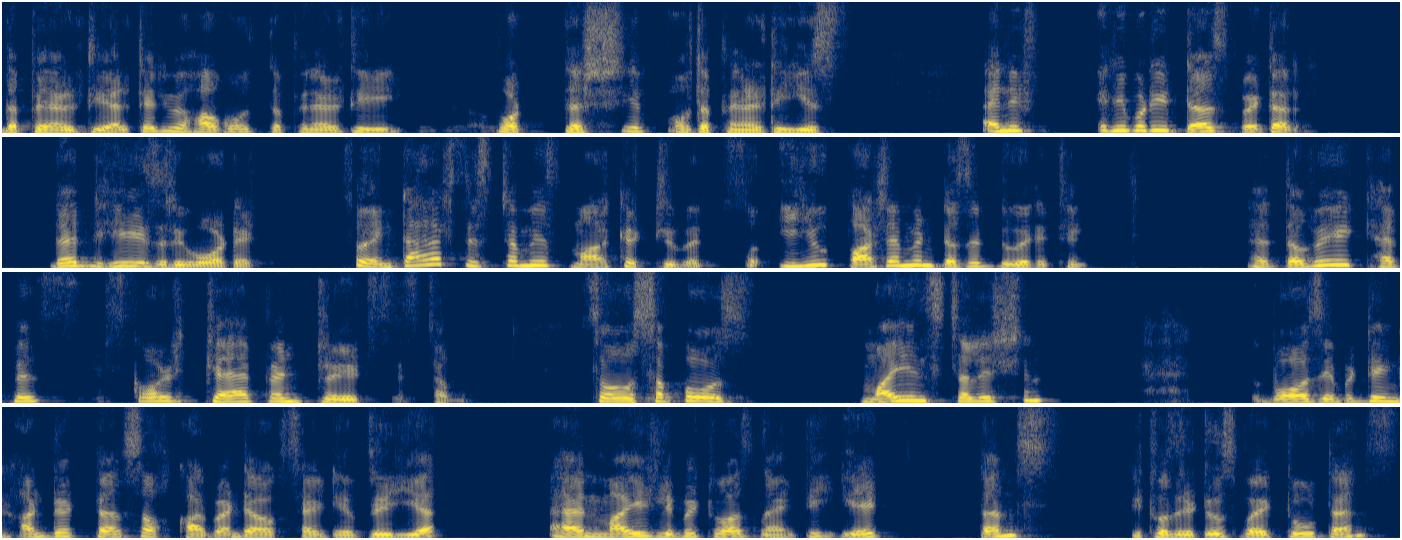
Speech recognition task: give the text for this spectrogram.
the penalty. I'll tell you how much the penalty, what the shape of the penalty is. And if anybody does better, then he is rewarded. So entire system is market driven. So EU Parliament doesn't do anything. The way it happens, it's called cap and trade system. So suppose my installation was emitting 100 tons of carbon dioxide every year, and my limit was 98 tons. It was reduced by two tons,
